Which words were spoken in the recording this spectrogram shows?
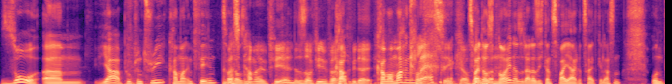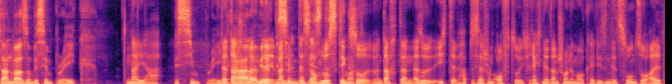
So, ähm, ja, Blueprint Tree kann man empfehlen. Was kann man empfehlen? Das ist auf jeden Fall Kann- auch wieder Kann man machen. Classic. auf jeden 2009, also da hat er sich dann zwei Jahre Zeit gelassen. Und dann war so ein bisschen Break. Naja. Bisschen Break. Da dachte ja, da man, wieder äh, ein bisschen man, das ist lustig, gemacht. so, man dachte dann, also ich habe das ja schon oft so, ich rechne dann schon immer, okay, die sind jetzt so und so alt.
